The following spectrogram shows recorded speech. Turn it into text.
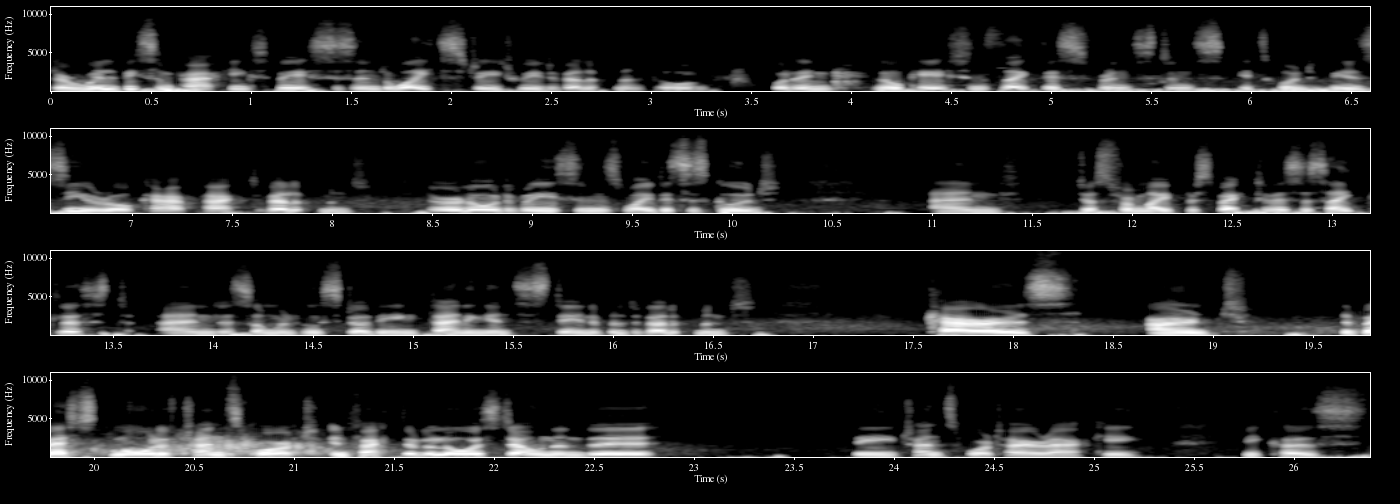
There will be some parking spaces in the White Street redevelopment though, but in locations like this, for instance, it's going to be a zero car park development. There are a load of reasons why this is good. And just from my perspective as a cyclist and as someone who's studying planning and sustainable development, cars aren't the best mode of transport. In fact, they're the lowest down in the the transport hierarchy because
